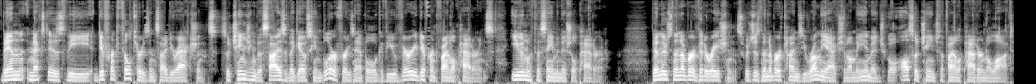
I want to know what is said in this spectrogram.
then next is the different filters inside your actions. So changing the size of the Gaussian blur, for example, will give you very different final patterns, even with the same initial pattern. Then there's the number of iterations, which is the number of times you run the action on the image will also change the final pattern a lot.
